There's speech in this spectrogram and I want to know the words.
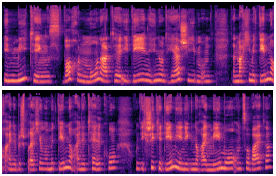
in Meetings Wochen, Monate Ideen hin und her schieben und dann mache ich mit dem noch eine Besprechung und mit dem noch eine Telco und ich schicke demjenigen noch ein Memo und so weiter,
